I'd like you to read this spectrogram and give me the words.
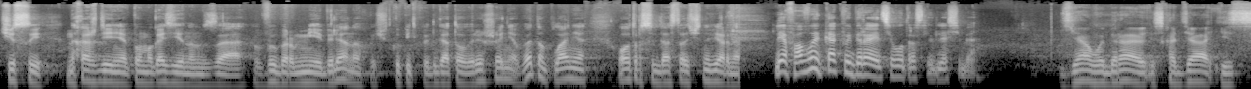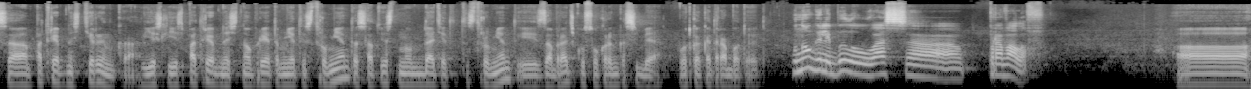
часы нахождения по магазинам за выбором мебели, оно хочет купить какое-то готовое решение. В этом плане отрасль достаточно верная. Лев, а вы как выбираете отрасли для себя? Я выбираю, исходя из а, потребностей рынка. Если есть потребность, но при этом нет инструмента, соответственно, надо дать этот инструмент и забрать кусок рынка себе. Вот как это работает. Много ли было у вас а, провалов? А,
